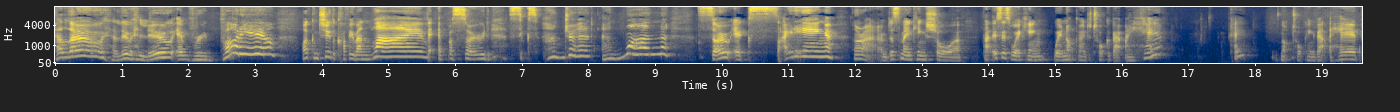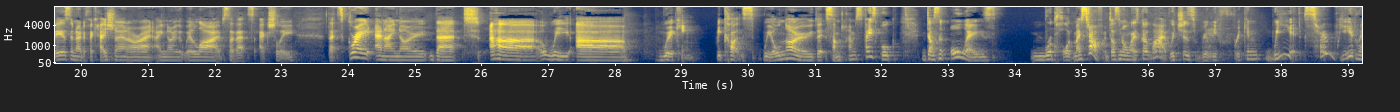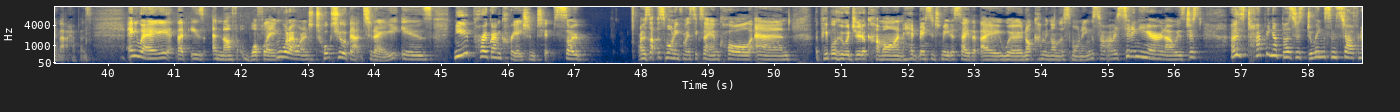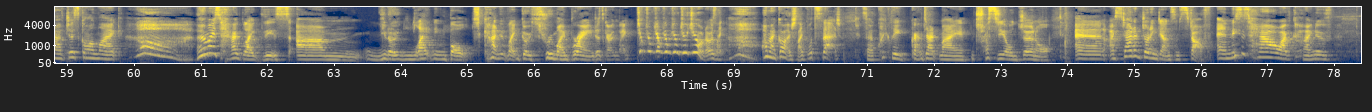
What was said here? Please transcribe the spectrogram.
Hello, hello, hello, everybody. Welcome to the Coffee Run Live, episode 601. So exciting. All right, I'm just making sure that this is working. We're not going to talk about my hair. Okay, not talking about the hair. There's a notification. All right, I know that we're live, so that's actually that's great, and I know that uh, we are working because we all know that sometimes Facebook doesn't always record my stuff. It doesn't always go live, which is really freaking weird. So weird when that happens. Anyway, that is enough waffling. What I wanted to talk to you about today is new program creation tips. So I was up this morning for my 6 a.m. call, and the people who were due to come on had messaged me to say that they were not coming on this morning. So I was sitting here and I was just I was typing up, I was just doing some stuff, and I've just gone like, oh, I almost had like this, um, you know, lightning bolt kind of like go through my brain, just going like, and I was like, oh my gosh, like what's that? So I quickly grabbed out my trusty old journal and I started jotting down some stuff. And this is how I've kind of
